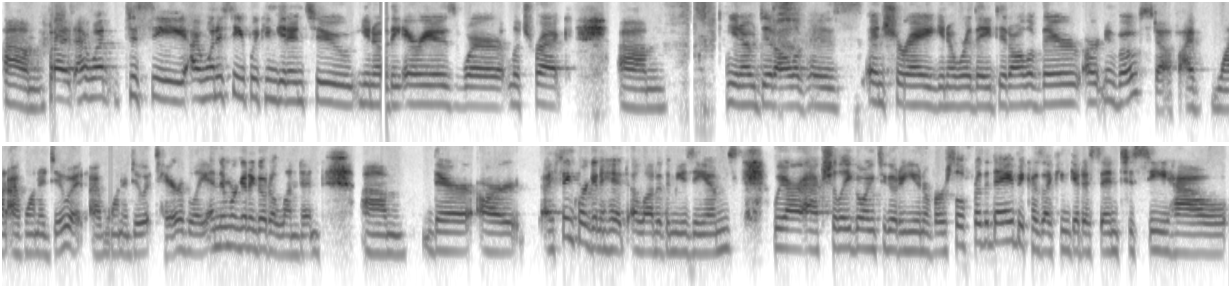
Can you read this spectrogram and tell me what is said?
Um, but I want to see, I want to see if we can get into, you know, the areas where Lautrec, um, you know, did all of his and Chéret, you know, where they did all of their Art Nouveau stuff. I want, I want to do it. I want to do it terribly. And then we're going to go to London. Um, there are, I think we're going to hit a lot of the museums. We are actually going to go to Universal for the day because I can get us in to see how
